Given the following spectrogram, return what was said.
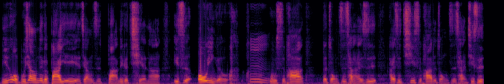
你如果不像那个八爷爷这样子把那个钱啊一次 all in 个嗯，五十趴的总资产，还是还是七十趴的总资产，其实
